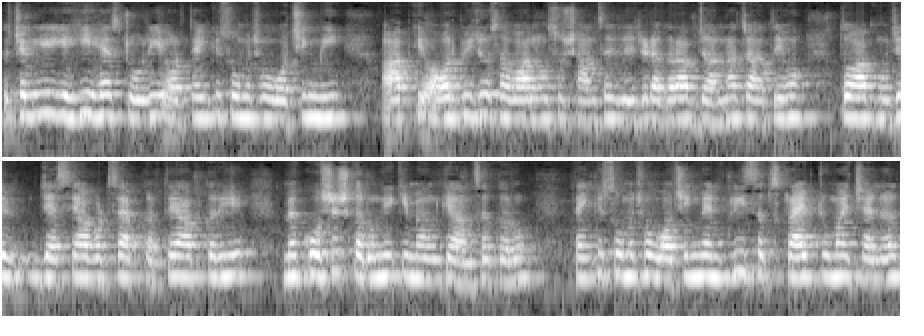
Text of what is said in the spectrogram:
तो चलिए यही है स्टोरी और thank you so much for watching me आपके और भी जो सवाल हो, सुशांत से रिलेटेड अगर आप जानना चाहते हो तो आप मुझे जैसे आप व्हाट्सएप करते हैं, आप करिए। मैं कोशिश करूँगी कि मैं उनके आंसर करूँ। Thank you so much for watching me and please subscribe to my channel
